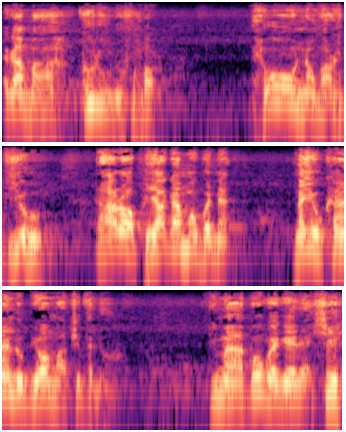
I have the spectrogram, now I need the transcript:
အဲ့ကမှာဂုရုလူပေါ့ဟိုးနောက်မှာတော့ကြည့်ဦးဒါကတော့ဖျားကမ်းမဟုတ်ဘဲနဲ့နတ်ယုတ်ခမ်းလို့ပြောမှာဖြစ်တယ်လို့ဒီမှာကိုးကွယ်ခဲ့တဲ့ရှေး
